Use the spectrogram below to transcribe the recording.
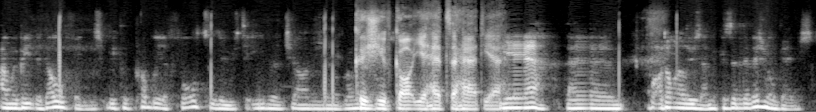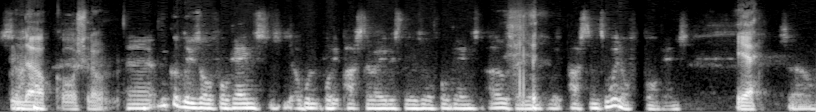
and we beat the Dolphins, we could probably afford to lose to either the Chargers or the Broncos. Because you've got your head to head, yeah. Yeah. Um, but I don't want to lose them because they're divisional games. So, No, of course you don't. Uh, we could lose all four games. I wouldn't put it past the Raiders to lose all four games. I also wouldn't put it past them to win all four games. Yeah. So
